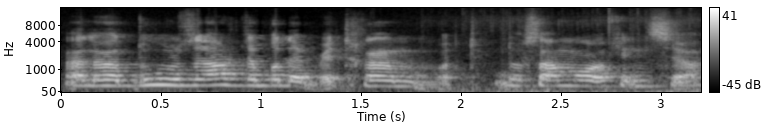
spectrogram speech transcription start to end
Тебе завжди буде підтримувати до самого кінця.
